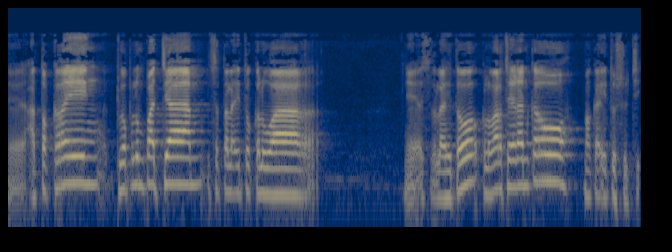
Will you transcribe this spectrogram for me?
ya, atau kering 24 jam, setelah itu keluar ya, setelah itu keluar cairan keruh, maka itu suci.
